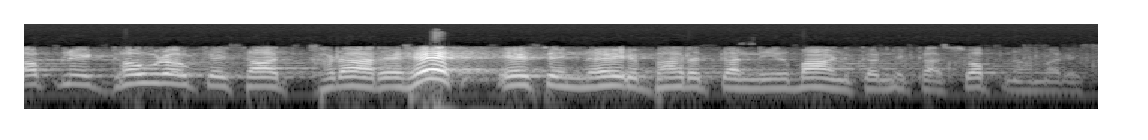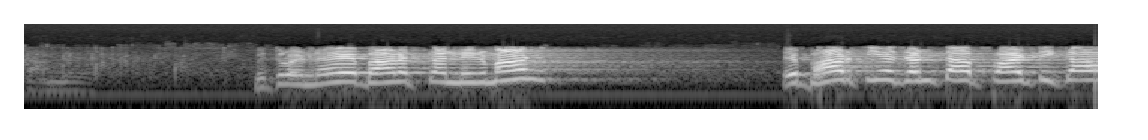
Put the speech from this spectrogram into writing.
अपने गौरव के साथ खड़ा रहे, ऐसे नए भारत का निर्माण करने का स्वप्न हमारे सामने मित्रों, नए भारत का निर्माण, ये भारतीय जनता पार्टी का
